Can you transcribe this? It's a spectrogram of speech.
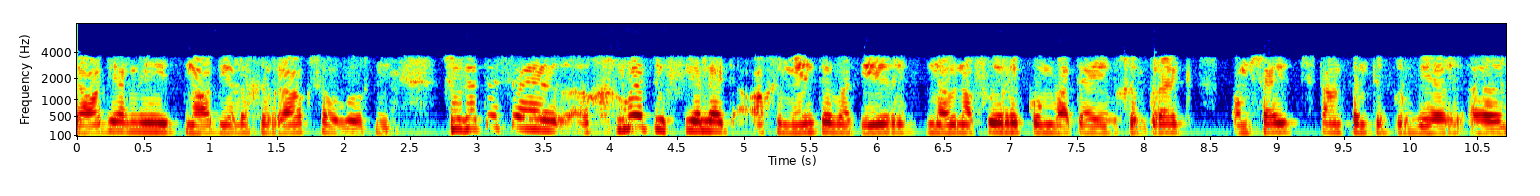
daardeur nie nadele geraak sal word nie. So dit is 'n groot hoeveelheid argumente wat hier nou na vore kom wat hy gebruik om sy standpunt te probeer uh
